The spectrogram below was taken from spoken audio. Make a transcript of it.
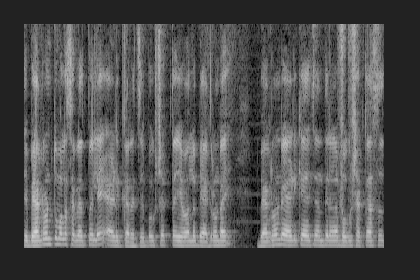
ते बॅकग्राऊंड तुम्हाला सगळ्यात पहिले ॲड करायचं आहे बघू शकता हे वाला बॅकग्राऊंड आहे. बॅकग्राऊंड ॲड केल्याच्यानंतर याला बघू शकता असं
